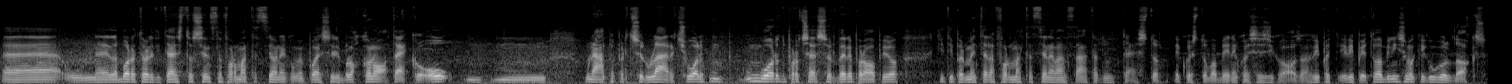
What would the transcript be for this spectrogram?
eh, un elaboratore di testo senza formattazione come può essere il blocco note, ecco, o um, un'app per cellulare, ci vuole un, un word processor vero e proprio che ti permette la formattazione avanzata di un testo e questo va bene qualsiasi cosa, ripeto, ripeto va benissimo anche Google Docs.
